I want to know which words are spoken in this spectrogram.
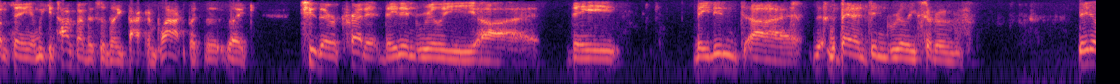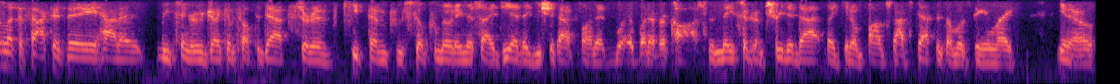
something, and we can talk about this with like Back in Black, but the, like to their credit, they didn't really uh, they they didn't uh, the, band didn't really sort of they didn't let the fact that they had a lead singer who drank himself to death sort of keep them from still promoting this idea that you should have fun at wh- whatever cost. And they sort of treated that like, you know, Bon Scott's death as almost being like, you know,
